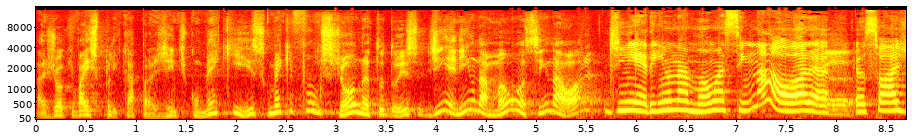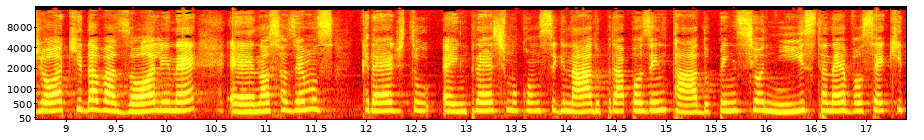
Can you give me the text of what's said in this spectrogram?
a Jo que vai explicar para a gente como é que isso, como é que funciona tudo isso. Dinheirinho na mão, assim, na hora? Dinheirinho na mão, assim, na hora. É. Eu sou a Jo aqui da Vasoli, né? É, nós fazemos crédito, é, empréstimo consignado para aposentado, pensionista, né? Você que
